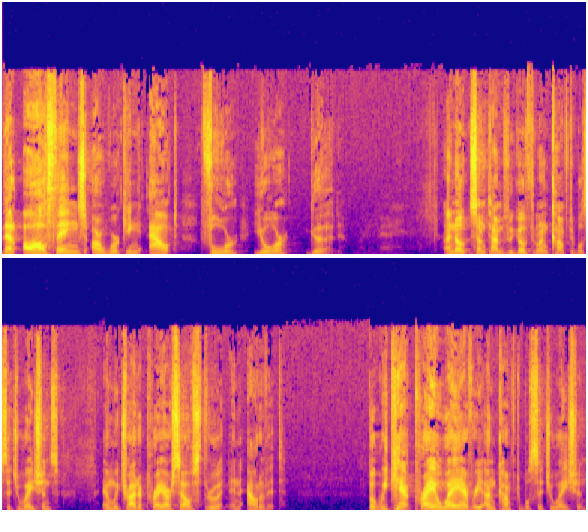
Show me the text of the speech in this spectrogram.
that all things are working out for your good. I know sometimes we go through uncomfortable situations and we try to pray ourselves through it and out of it. But we can't pray away every uncomfortable situation.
